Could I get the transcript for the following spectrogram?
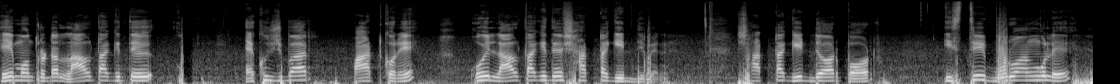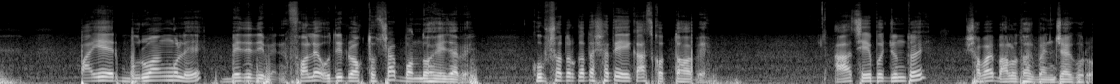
এই মন্ত্রটা লাল তাগিতে একুশবার পাঠ করে ওই লাল তাগিতে ষাটটা গিট দিবেন। ষাটটা গিট দেওয়ার পর স্ত্রীর বুড়ো আঙ্গুলে, পায়ের বুড়ো আঙ্গুলে বেঁধে দিবেন, ফলে অধিক রক্তস্রাব বন্ধ হয়ে যাবে। খুব সতর্কতার সাথে এই কাজ করতে হবে। আজ এ পর্যন্তই। সবাই ভালো থাকবেন। জয় গুরু।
